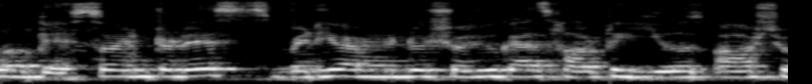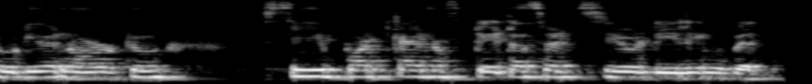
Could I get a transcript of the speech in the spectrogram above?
Okay, so in today's video, I'm going to show you guys how to use RStudio in order to see what kind of data sets you're dealing with.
